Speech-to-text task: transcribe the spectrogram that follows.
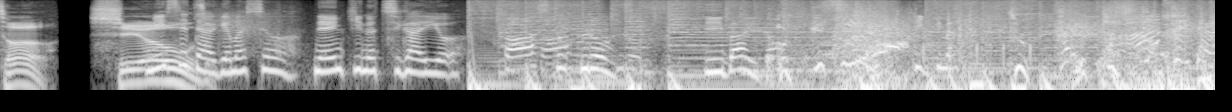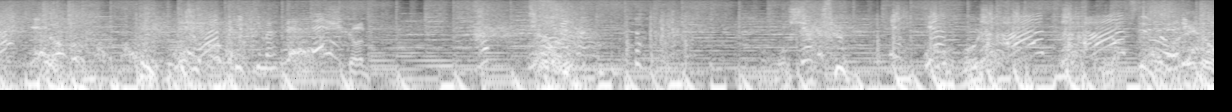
さあう見せてあげましょう。年季の違いを。ファーストクローズ。リバイド。いきます。はいあーついたではいきます。光るよっあーあーつぶれるわ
